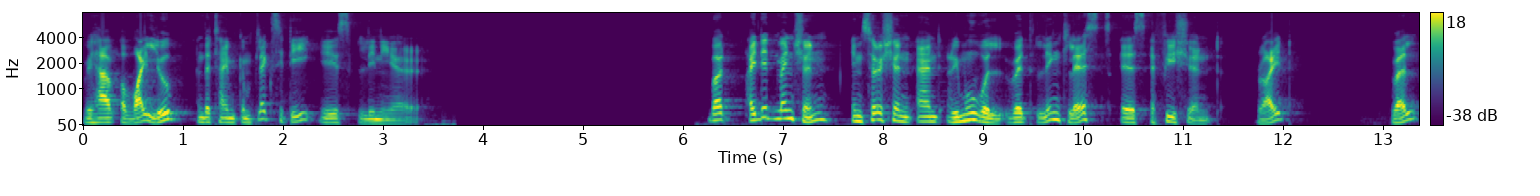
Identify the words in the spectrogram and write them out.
We have a while loop and the time complexity is linear. But I did mention insertion and removal with linked lists is efficient, right? Well,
